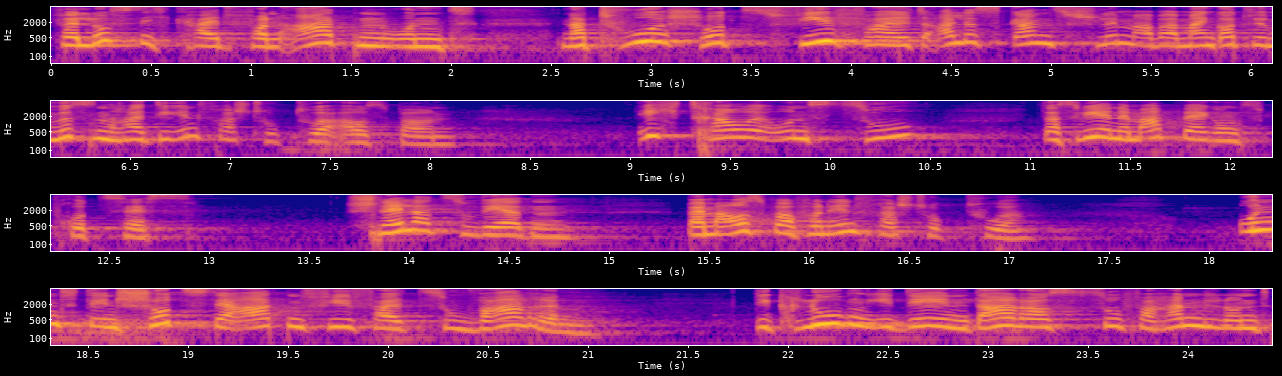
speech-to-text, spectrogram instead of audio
Verlustigkeit von Arten und Naturschutz, Vielfalt, alles ganz schlimm, aber mein Gott, wir müssen halt die Infrastruktur ausbauen. Ich traue uns zu, dass wir in dem Abwägungsprozess schneller zu werden beim Ausbau von Infrastruktur, und den Schutz der Artenvielfalt zu wahren, die klugen Ideen daraus zu verhandeln und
